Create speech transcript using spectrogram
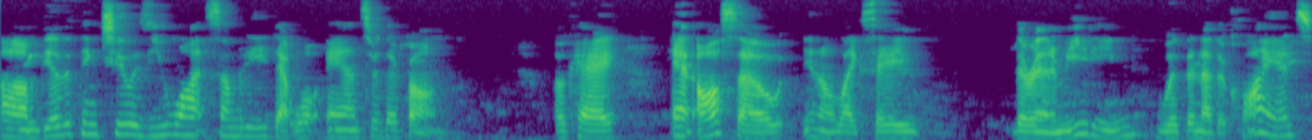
Um, the other thing too is you want somebody that will answer their phone, okay? And also, you know, like say they're in a meeting with another client,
